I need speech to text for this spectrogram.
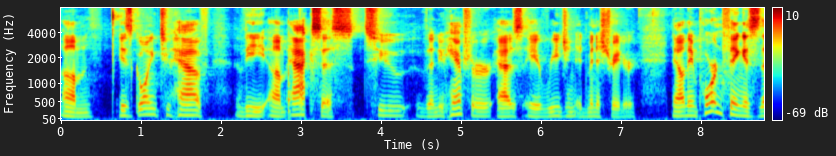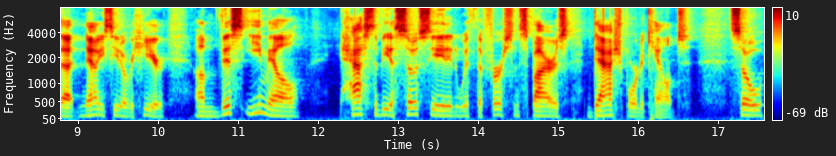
um, is going to have the um, access to the New Hampshire as a region administrator. Now, the important thing is that now you see it over here. Um, this email has to be associated with the First Inspires dashboard account. So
